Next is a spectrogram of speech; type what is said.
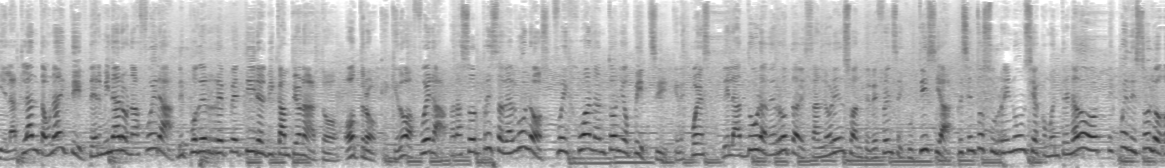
y el Atlanta United terminaron afuera de poder repetir el bicampeonato. Otro que quedó afuera, para sorpresa de algunos, fue Juan Antonio Pizzi, que después de la dura derrota de San Lorenzo ante Defensa y Justicia, presentó su renuncia como entrenador después de solo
